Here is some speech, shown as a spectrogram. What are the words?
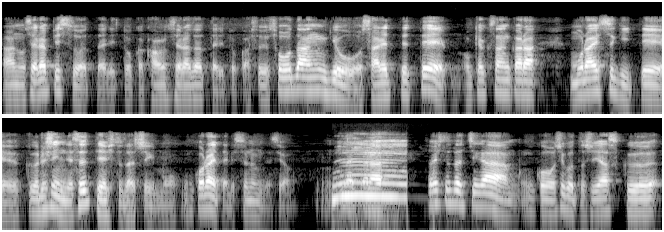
あの、セラピストだったりとか、カウンセラーだったりとか、そういう相談業をされてて、お客さんからもらいすぎて苦しいんですっていう人たちも来られたりするんですよ。だから、そういう人たちが、こう、お仕事しやすく、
